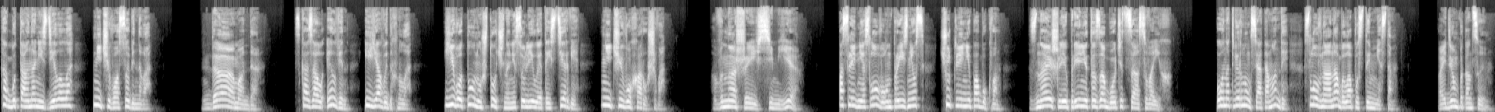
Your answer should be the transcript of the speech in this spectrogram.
как будто она не сделала ничего особенного. «Да, Аманда», — сказал Элвин, и я выдохнула. Его тон уж точно не сулил этой стерве ничего хорошего. В нашей семье Последнее слово он произнес чуть ли не по буквам. Знаешь ли, принято заботиться о своих. Он отвернулся от Аманды, словно она была пустым местом. Пойдем потанцуем,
